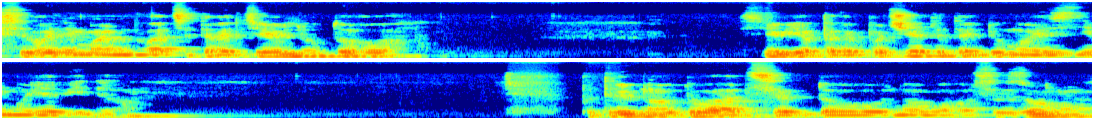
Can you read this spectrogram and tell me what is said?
Сьогодні маємо 23 лютого. Сів я перепочити та й думаю, зніму я відео. Потрібно готуватися до нового сезону.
